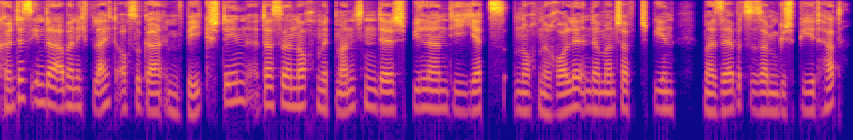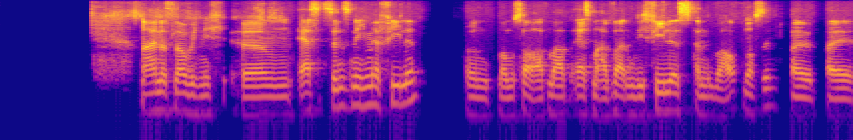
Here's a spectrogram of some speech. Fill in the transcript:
Könnte es ihm da aber nicht vielleicht auch sogar im Weg stehen, dass er noch mit manchen der Spielern, die jetzt noch eine Rolle in der Mannschaft spielen, mal selber zusammen gespielt hat? Nein, das glaube ich nicht. Ähm, erst sind es nicht mehr viele. Und man muss auch erstmal abwarten, wie viele es dann überhaupt noch sind, weil bei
